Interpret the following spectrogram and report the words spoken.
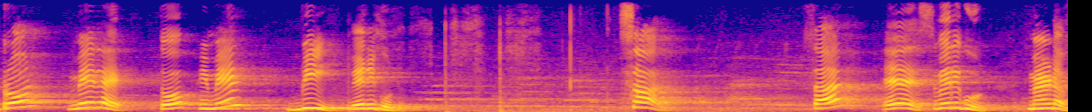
ड्रोन मेल है। तो female bee very good sir sir S very good madam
